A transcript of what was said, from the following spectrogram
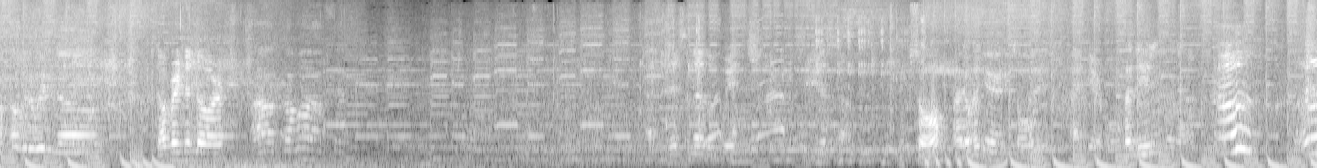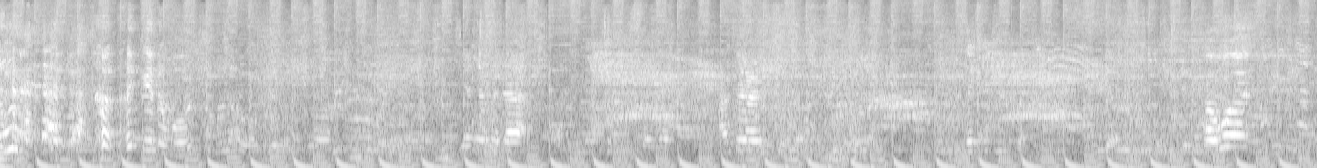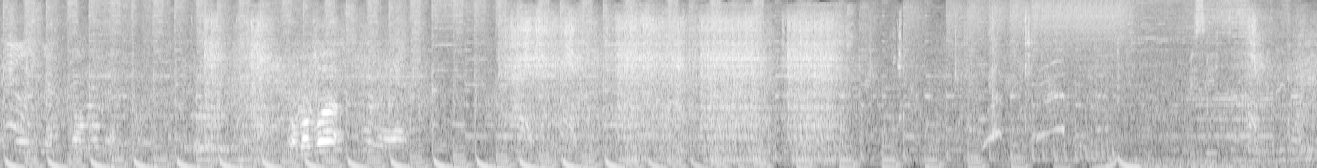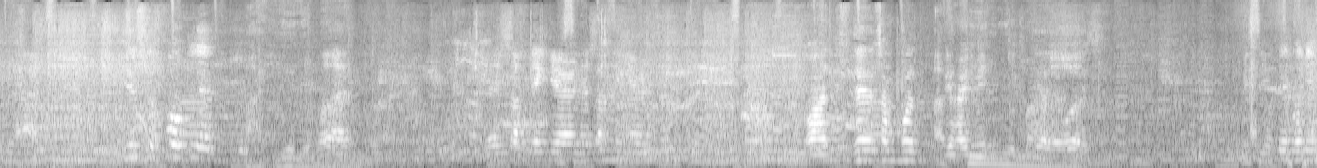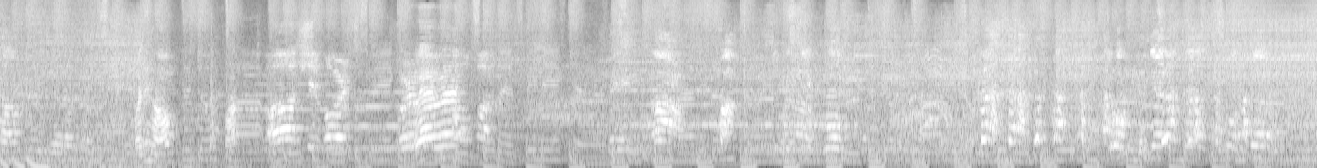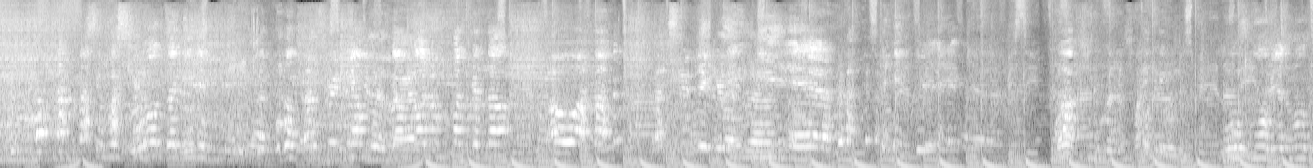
I'll cover the window. Cover the door. Ah, kamu. There's another witch. So, I ano? I hear more. Tadi? Tatay kayo naman. Yan na pala. Under. Ah, what? O baba. Use forklift. There's something here. There's something here. Oh, is there someone behind me? Yeah, there was. Okay, bunny hop. Bunny hop? What? Oh shit, horse. Where? Where, where? Oh, fuck. Ah, fuck. Mr. Bob. Bob niya. Sumusunod sa gilid. That's ridiculous, man. Oh. That's ridiculous, the air. What? Move, move, move, just move.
